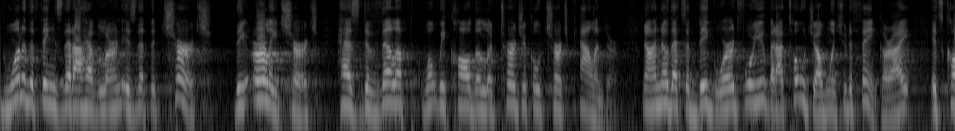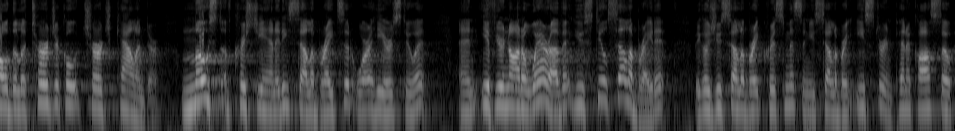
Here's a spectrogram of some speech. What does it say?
one of the things that I have learned is that the church, the early church, has developed what we call the liturgical church calendar. Now, I know that's a big word for you, but I told you I want you to think, all right? It's called the liturgical church calendar. Most of Christianity celebrates it or adheres to it. And if you're not aware of it, you still celebrate it because you celebrate Christmas and you celebrate Easter and Pentecost. So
